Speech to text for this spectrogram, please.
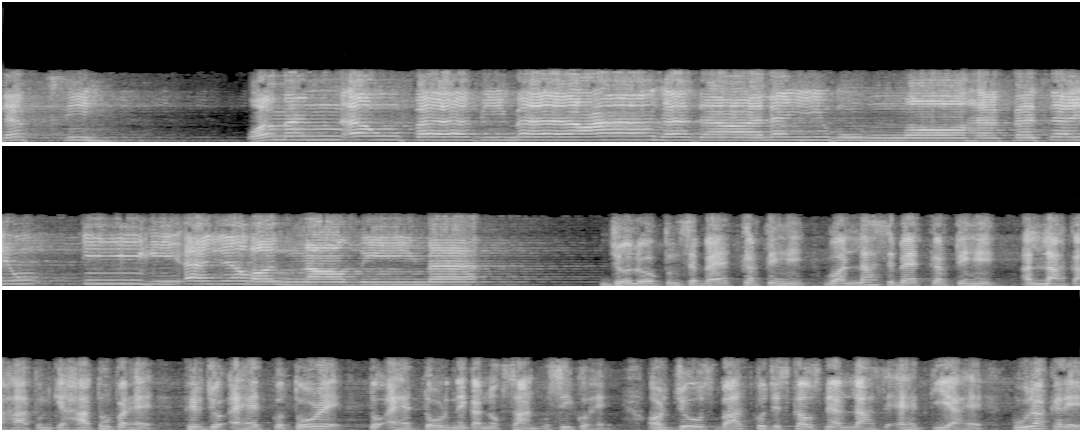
نفسه ومن أوفى بما عاهد عليه الله فسيؤتيه أجرا عظيما جو لوگ تم سے بیعت کرتے ہیں، وہ اللہ سے بیعت کرتے ہیں۔ اللہ کا ہاتھ ان کے ہاتھوں پر ہے، پھر جو عہد کو توڑے تو عہد توڑنے کا نقصان اسی کو ہے۔ اور جو اس بات کو جس کا اس نے اللہ سے عہد کیا ہے، پورا کرے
